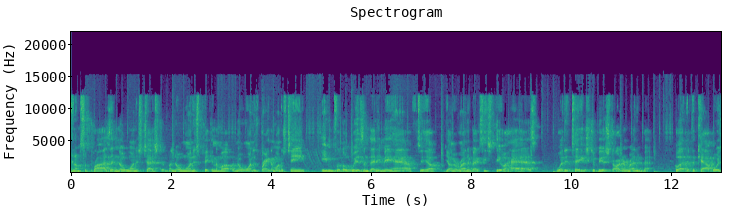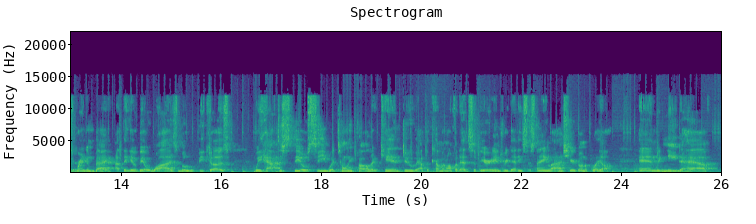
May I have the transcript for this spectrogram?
And I'm surprised that no one has touched him, and no one is picking him up, and no one is bringing him on his team, even for the wisdom that he may have to help younger running backs. He still has what it takes to be a starting running back. But if the Cowboys bring him back, I think it would be a wise move because we have to still see what Tony Pollard can do after coming off of that severe injury that he sustained last year during the playoff. And we need to have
